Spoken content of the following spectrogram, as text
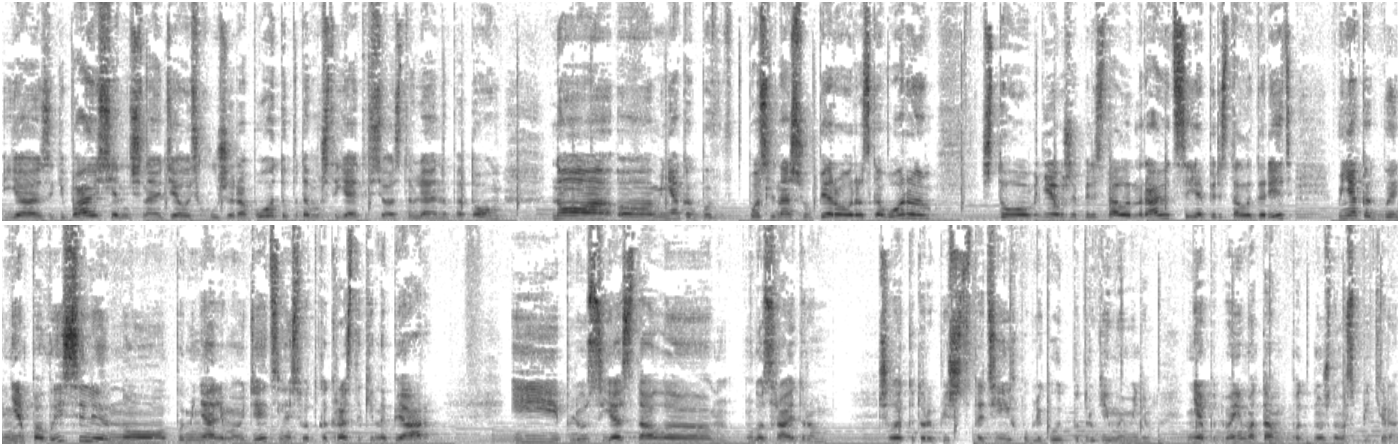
Я загибаюсь, я начинаю делать хуже работу, потому что я это все оставляю на потом. Но э, меня как бы после нашего первого разговора, что мне уже перестало нравиться, я перестала гореть, меня как бы не повысили, но поменяли мою деятельность вот как раз-таки на пиар. И плюс я стала госрайтером, человек, который пишет статьи, их публикует под другим именем. Не под моим, а там под нужного спикера.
